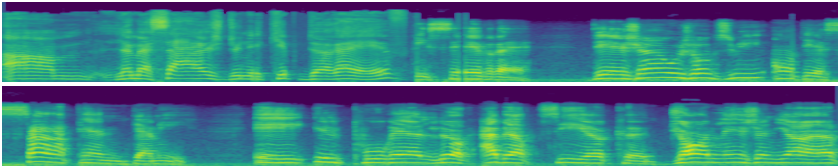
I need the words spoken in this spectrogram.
um, le message d'une équipe de rêve. Et c'est vrai. Des gens aujourd'hui ont des centaines d'amis et ils pourraient leur avertir que John l'ingénieur,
